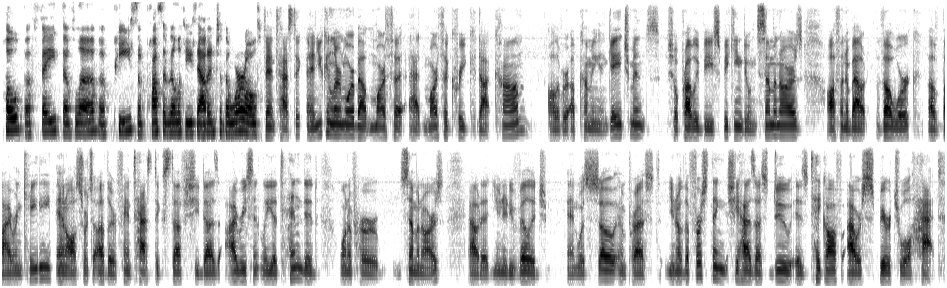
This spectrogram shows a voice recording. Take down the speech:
hope, of faith, of love, of peace, of possibilities out into the world. Fantastic. And you can learn more about Martha at marthacreek.com all of her upcoming engagements. She'll probably be speaking, doing seminars, often about the work of Byron Katie and all sorts of other fantastic stuff she does. I recently attended one of her seminars out at Unity Village and was so impressed. You know, the first thing she has us do is take off our spiritual hat.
